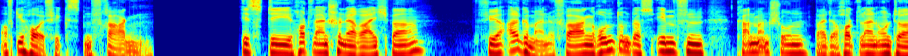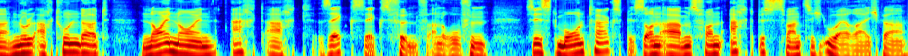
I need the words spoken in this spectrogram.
auf die häufigsten Fragen. Ist die Hotline schon erreichbar? Für allgemeine Fragen rund um das Impfen kann man schon bei der Hotline unter 0800 9988 665 anrufen. Sie ist montags bis sonnabends von 8 bis 20 Uhr erreichbar.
